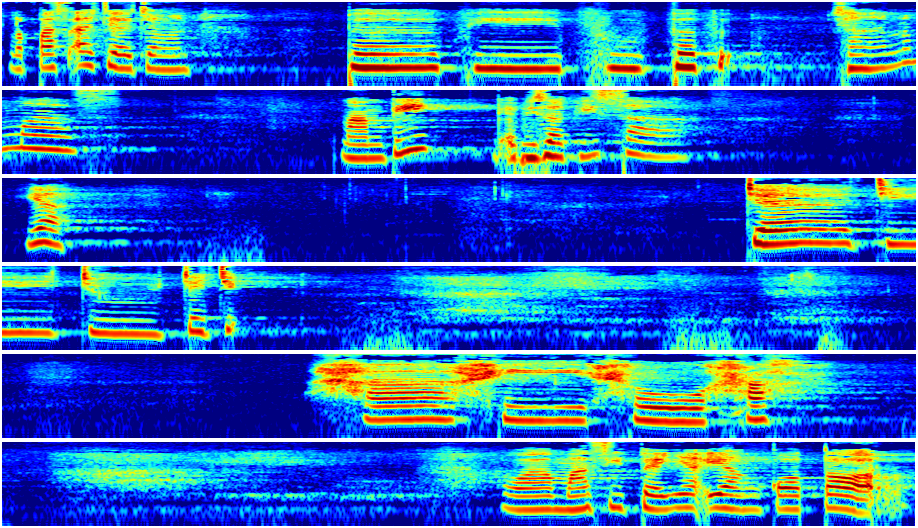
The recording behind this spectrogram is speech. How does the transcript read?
Lepas aja jangan babi bu bab jangan lemas. Nanti nggak bisa-bisa. Ya. Jaji ju jaji. Ha hi ho hah. Wah, masih banyak yang kotor.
